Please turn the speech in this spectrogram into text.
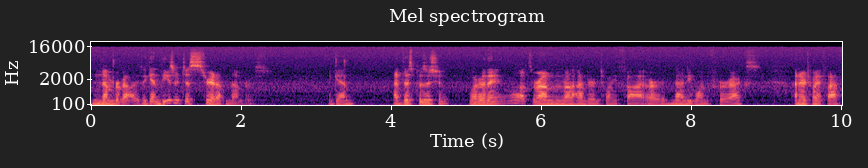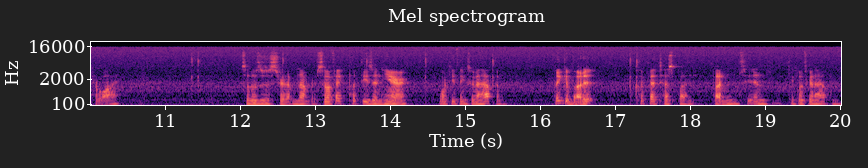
number values. Again, these are just straight up numbers. Again, at this position, what are they? Well, it's around 125 or 91 for X, 125 for Y. So those are just straight up numbers. So if I put these in here, what do you think is going to happen? Think about it. Click that test button, button and think what's going to happen.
